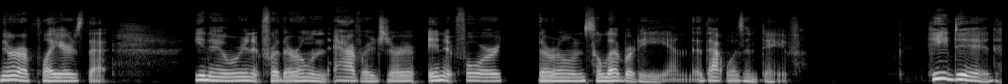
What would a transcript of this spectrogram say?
There are players that, you know, were in it for their own average, they're in it for their own celebrity, and that wasn't Dave. He did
